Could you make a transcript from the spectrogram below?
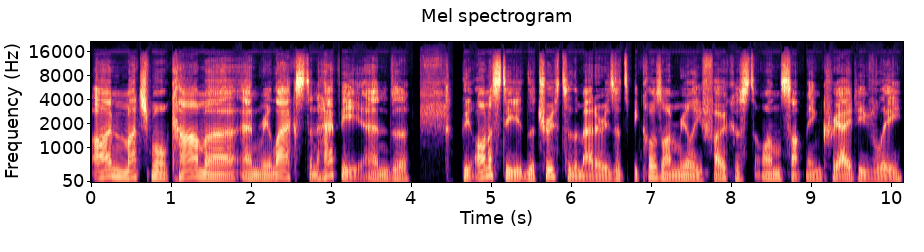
I'm much more calmer and relaxed and happy. And uh, the honesty, the truth to the matter is, it's because I'm really focused on something creatively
